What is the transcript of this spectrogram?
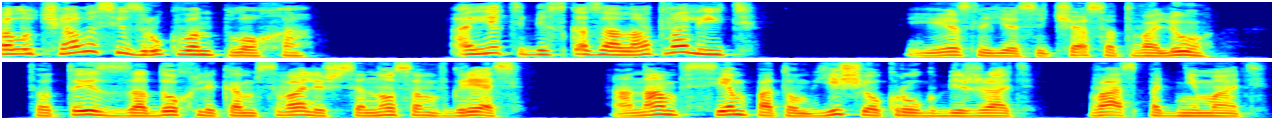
Получалось из рук вон плохо. А я тебе сказала отвалить. Если я сейчас отвалю, то ты с задохликом свалишься носом в грязь, а нам всем потом еще круг бежать, вас поднимать.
